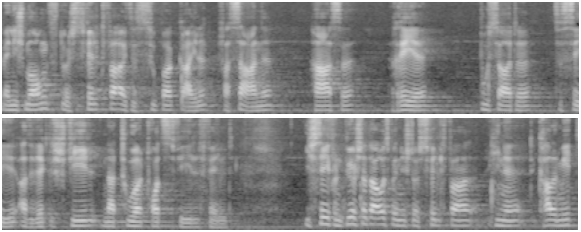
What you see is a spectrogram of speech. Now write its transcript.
Wenn ich morgens durchs Feld fahre, ist es super geil. Fasane, Hase, Rehe, Bussarde zu sehen. Also wirklich viel Natur trotz viel Feld. Ich sehe von Bürstadt aus, wenn ich durchs Feld fahre, hinten Kalmit,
